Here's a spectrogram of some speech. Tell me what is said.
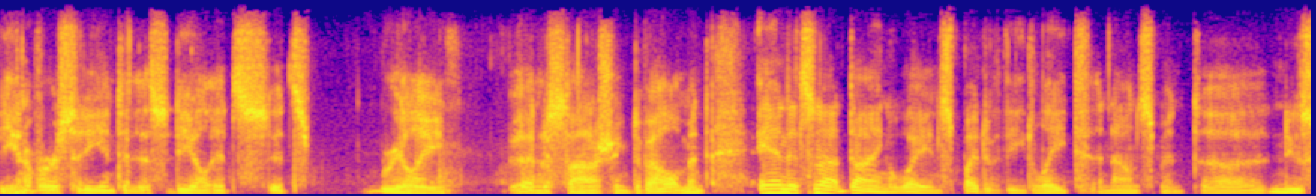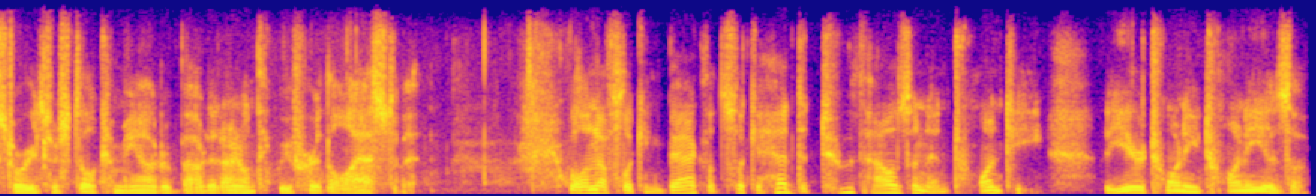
the university into this deal. It's it's really an astonishing development, and it's not dying away in spite of the late announcement. Uh, news stories are still coming out about it. I don't think we've heard the last of it. Well, enough looking back. Let's look ahead to 2020. The year 2020 is a,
